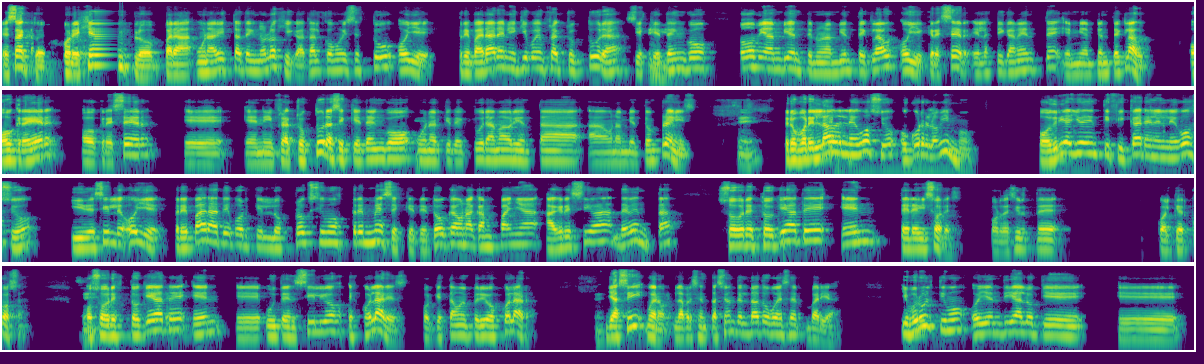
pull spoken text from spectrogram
Exacto. Por ejemplo, para una vista tecnológica, tal como dices tú, oye, preparar a mi equipo de infraestructura, si es que tengo todo mi ambiente en un ambiente cloud, oye, crecer elásticamente en mi ambiente cloud. O creer o crecer eh, en infraestructura, si es que tengo una arquitectura más orientada a un ambiente on-premise. Pero por el lado del negocio ocurre lo mismo. Podría yo identificar en el negocio y decirle, oye, prepárate porque en los próximos tres meses que te toca una campaña agresiva de venta, sobreestoquéate en televisores, por decirte cualquier cosa. O sobreestoquéate en eh, utensilios escolares, porque estamos en periodo escolar. Y así, bueno, la presentación del dato puede ser variada. Y por último, hoy en día lo que eh,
